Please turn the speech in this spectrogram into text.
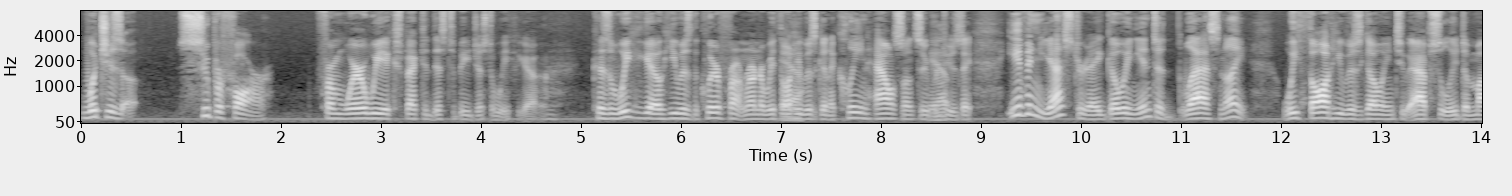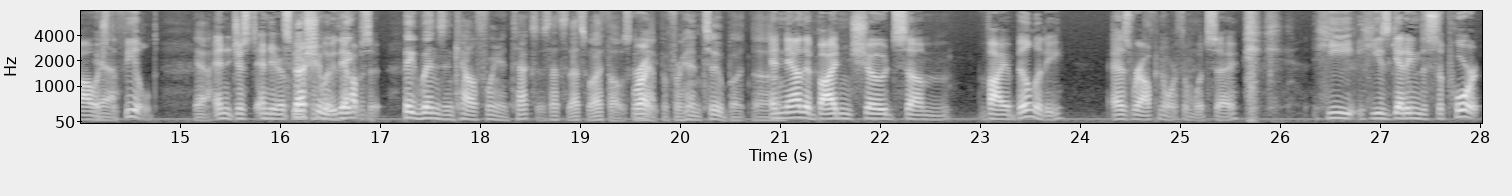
which is super far from where we expected this to be just a week ago. Because a week ago he was the clear front runner. We thought Yeah. he was going to clean house on Super Yep. Tuesday. Even yesterday, going into last night, we thought he was going to absolutely demolish Yeah. the field. Yeah. And it just ended up Especially being with big, the opposite. big wins in California and Texas. That's that's what I thought was going Right. to happen for him too. But uh, And now that Biden showed some viability, as Ralph Northam would say, he he's getting the support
